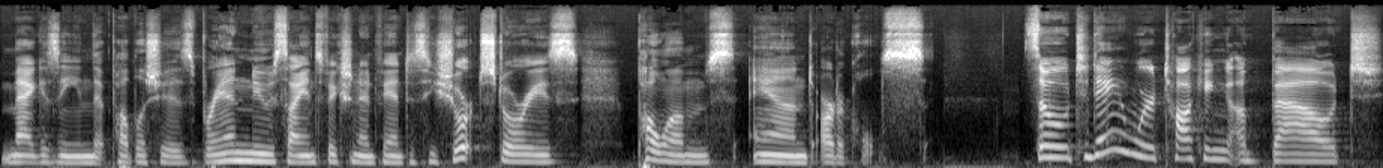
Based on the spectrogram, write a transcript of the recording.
magazine that publishes brand new science fiction and fantasy short stories, poems, and articles. So, today we're talking about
